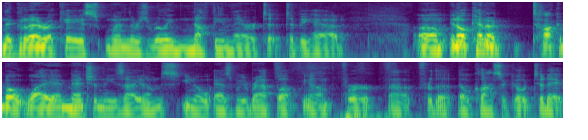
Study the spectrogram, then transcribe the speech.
Negreira case when there's really nothing there to, to be had. Um, and I'll kind of talk about why I mention these items, you know, as we wrap up you know, for uh, for the El Clasico today.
